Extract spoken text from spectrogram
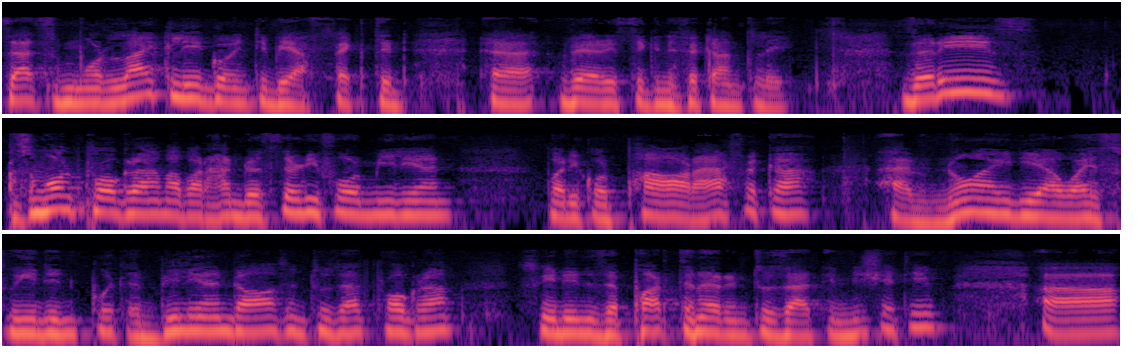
That's more likely going to be affected uh, very significantly. There is a small program about 134 million, what you call Power Africa. I have no idea why Sweden put a billion dollars into that program. Sweden is a partner into that initiative. Uh,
